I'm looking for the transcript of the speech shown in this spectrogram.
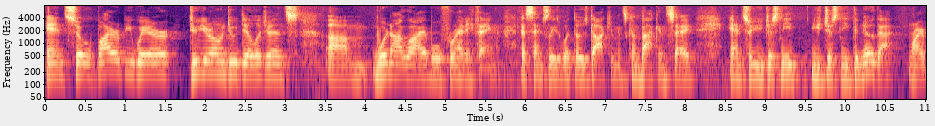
And so, buyer beware, do your own due diligence. Um, we're not liable for anything. Essentially, is what those documents come back and say. And so, you just need you just need to know that, right?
